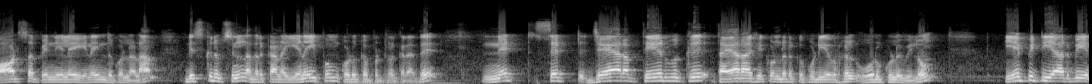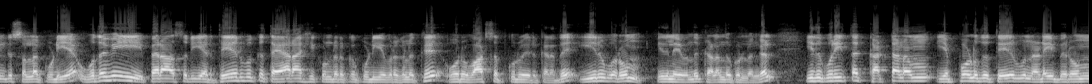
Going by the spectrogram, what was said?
வாட்ஸ்அப் எண்ணிலே இணைந்து கொள்ளலாம். டிஸ்கிரிப்ஷனில் அதற்கான இணைப்பும் கொடுக்கப்பட்டிருக்கிறது. நெட் செட் ஜேஆர்எஃப் தேர்வுக்கு தயாராகி கொண்டிருக்கக்கூடியவர்கள் ஒரு குழுவிலும் ஏபிடிஆர்பி என்று சொல்லக்கூடிய உதவி பேராசிரியர் தேர்வுக்கு தயாராகி கொண்டிருக்கக்கூடியவர்களுக்கு ஒரு வாட்ஸ்அப் குழு இருக்கிறது. இருவரும் இதில் வந்து கலந்து கொள்ளுங்கள். இது குறித்த கட்டணம் எப்பொழுது தேர்வு நடைபெறும்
